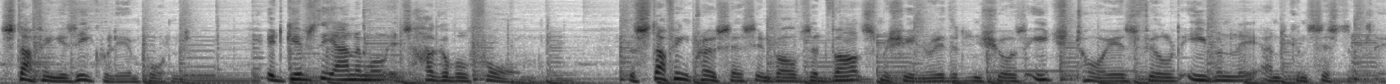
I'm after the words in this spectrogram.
Stuffing is equally important. It gives the animal its huggable form. The stuffing process involves advanced machinery that ensures each toy is filled evenly and consistently.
